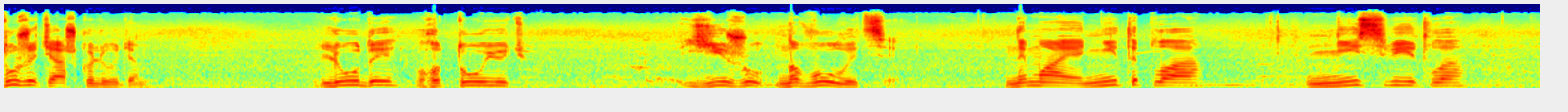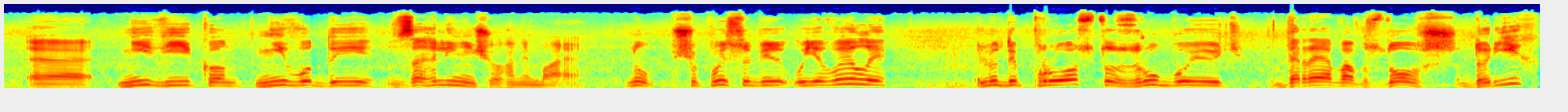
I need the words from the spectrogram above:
дуже тяжко людям. Люди готують їжу на вулиці. Немає ні тепла, ні світла, е, ні вікон, ні води, взагалі нічого немає. Ну, щоб ви собі уявили, люди просто зрубують дерева вздовж доріг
